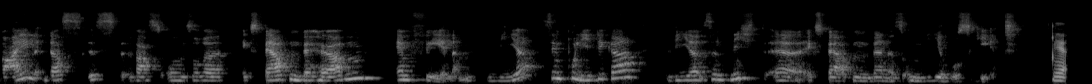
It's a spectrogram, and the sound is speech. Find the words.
weil das ist, was unsere Expertenbehörden empfehlen. Wir sind Politiker, wir sind nicht Experten, wenn es um Virus geht. Ja.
